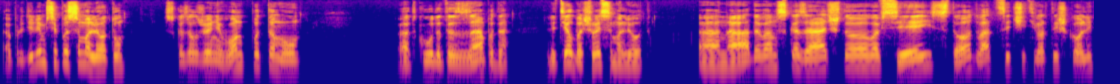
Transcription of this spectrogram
«Определимся по самолету», — сказал Женя, — «вон по тому». Откуда-то с запада летел большой самолет — а надо вам сказать, что во всей 124-й школе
